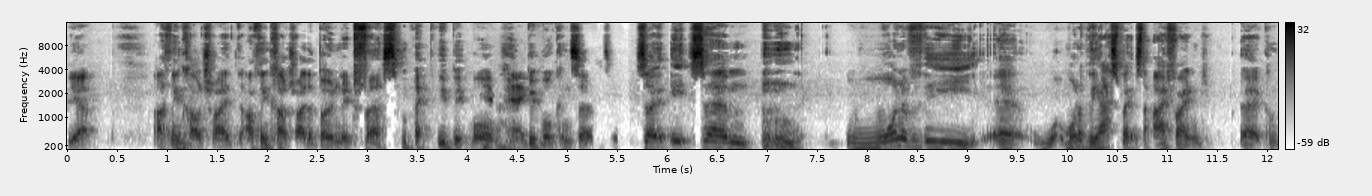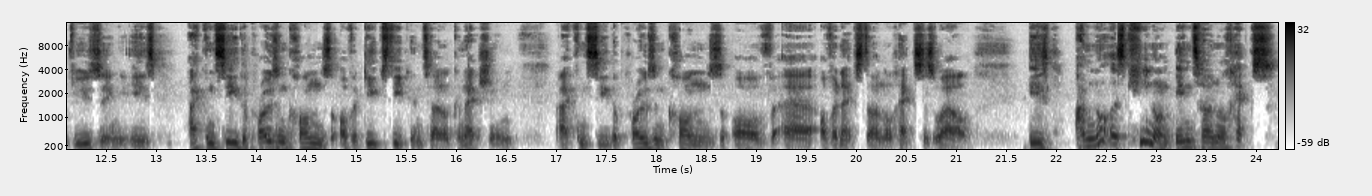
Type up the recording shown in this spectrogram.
Yeah. I think I'll try. I think I'll try the bone lid first. Might be a bit more, yeah, a bit more conservative. So it's um, one of the uh, one of the aspects that I find uh, confusing is I can see the pros and cons of a deep, steep internal connection, I can see the pros and cons of uh, of an external hex as well. Is I'm not as keen on internal hex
